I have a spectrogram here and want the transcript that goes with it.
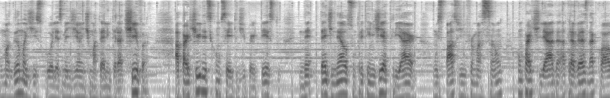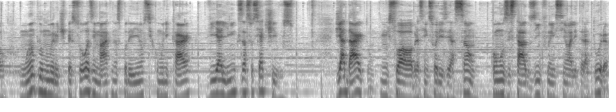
uma gama de escolhas mediante uma tela interativa, a partir desse conceito de hipertexto, Ted Nelson pretendia criar um espaço de informação compartilhada através da qual um amplo número de pessoas e máquinas poderiam se comunicar via links associativos. Já Darton, em sua obra Sensorização, como os estados influenciam a literatura,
